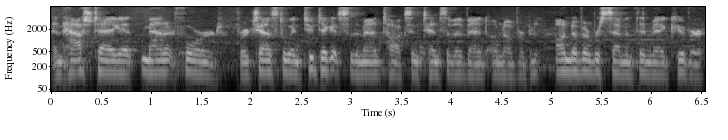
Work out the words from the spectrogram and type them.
and hashtag it Man It Forward for a chance to win two tickets to the Man Talks intensive event on November on November seventh in Vancouver.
